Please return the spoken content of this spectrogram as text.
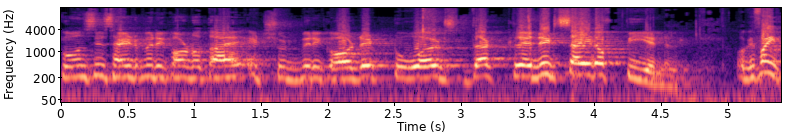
कौन सी साइड में रिकॉर्ड होता है? It should be recorded towards the credit side of P and L okay fine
